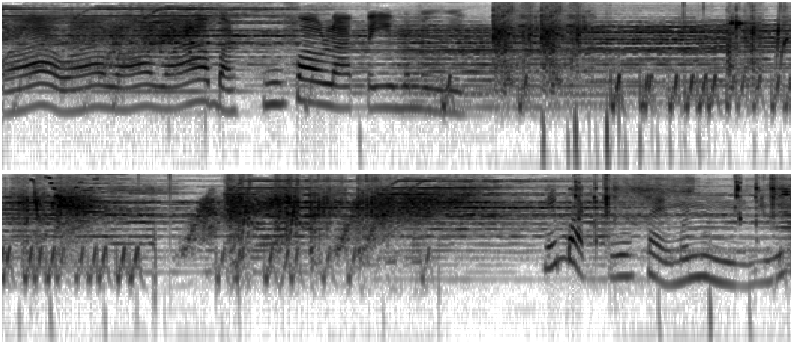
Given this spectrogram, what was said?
ว้าวว้าวว้าว้าบัตรผู้เฝ้าลาตีมาหนึ่งอีกไม่บัตรกูใส่มาหนึ่งเลย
